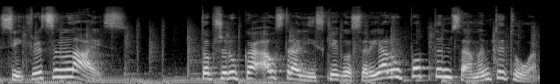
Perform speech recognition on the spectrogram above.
Secrets and Lies to przeróbka australijskiego serialu pod tym samym tytułem.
